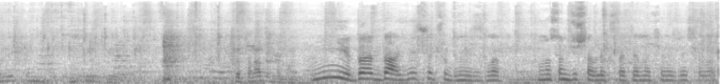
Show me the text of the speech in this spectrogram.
Ну ты сделал. Что-то надо домой? Не, да, да, еще отсюда не везла. У нас там дешевле, кстати, оно, чем здесь у вас.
